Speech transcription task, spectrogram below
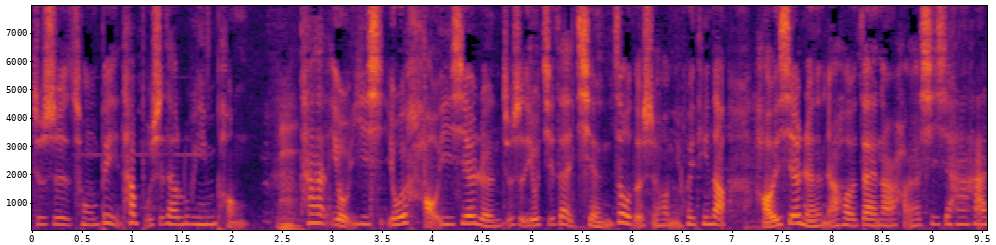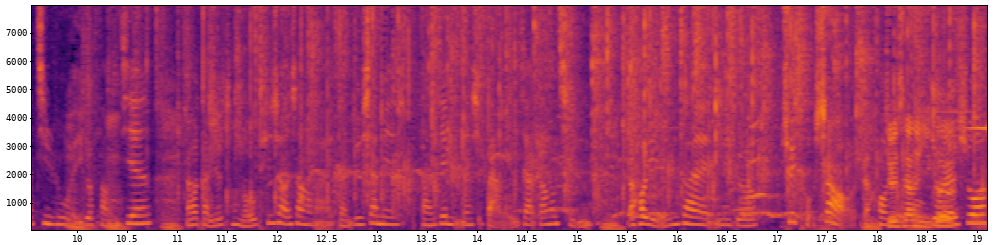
就是从背，它不是在录音棚，嗯。他有一些有好一些人，就是尤其在前奏的时候，你会听到好一些人，然后在那儿好像嘻嘻哈哈进入了一个房间，嗯然后感觉从楼梯上上来，感觉下面房间里面是摆了一架钢琴，嗯，然后有人在那个吹口哨，然后就有人像一个有人说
